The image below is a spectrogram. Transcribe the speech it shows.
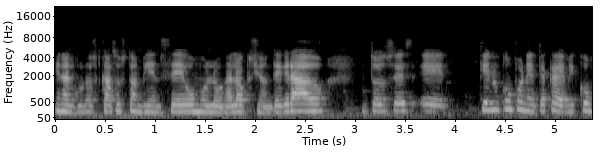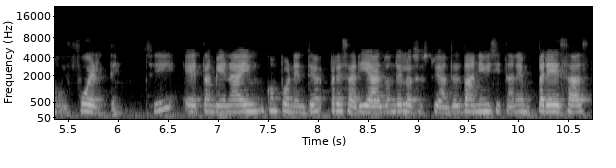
En algunos casos también se homologa la opción de grado. Entonces, eh, tiene un componente académico muy fuerte. ¿sí? también hay un componente empresarial donde los estudiantes van y visitan empresas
